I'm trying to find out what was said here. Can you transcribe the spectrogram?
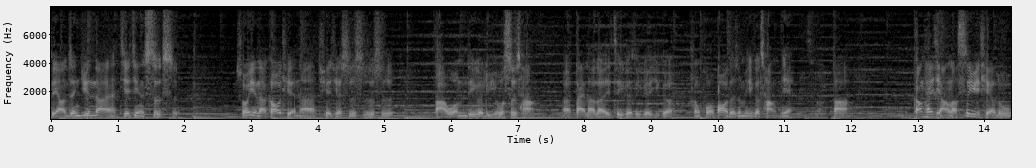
这样人均呢接近四次。所以呢，高铁呢，确确实实是把我们这个旅游市场，啊，带来了这个这个一个很火爆的这么一个场面。啊。刚才讲了，市域铁路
